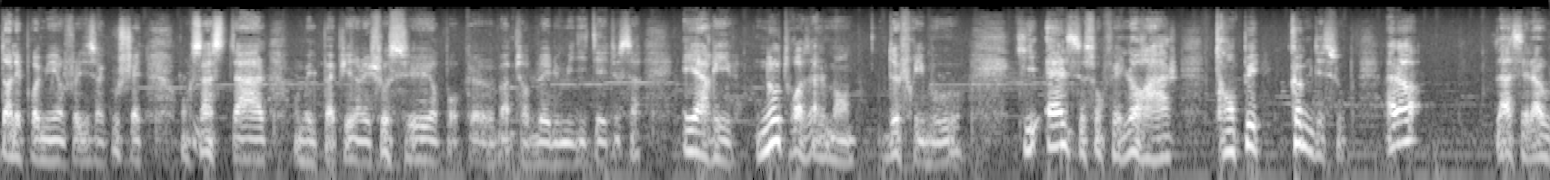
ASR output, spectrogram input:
dans les premiers on choisit sa couchette, on s'installe, on met le papier dans les chaussures pour que, absorber l'humidité et tout ça. Et arrivent nos trois Allemandes de Fribourg, qui elles se sont fait l'orage, trempées comme des soupes. Alors, là, c'est là où,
